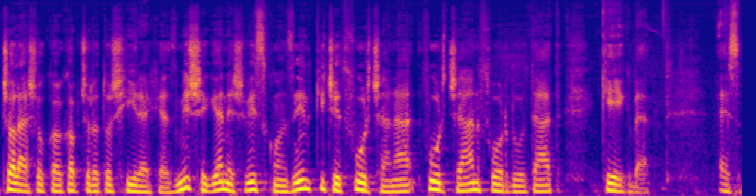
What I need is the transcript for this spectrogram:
csalásokkal kapcsolatos hírekhez. Michigan és Wisconsin kicsit furcsán, át, furcsán fordult át kékbe. Ez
